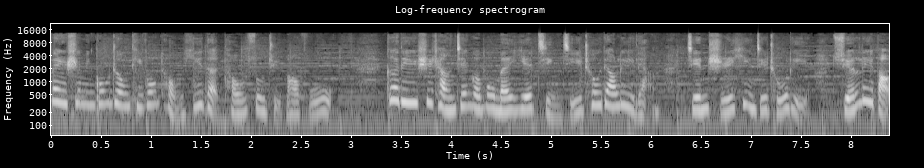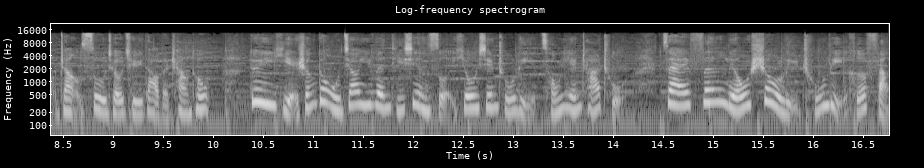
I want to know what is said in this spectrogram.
为市民公众提供统一的投诉举报服务。各地市场监管部门也紧急抽调力量，坚持应急处理，全力保障诉求渠道的畅通。对野生动物交易问题线索优先处理、从严查处，在分流、受理、处理和反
